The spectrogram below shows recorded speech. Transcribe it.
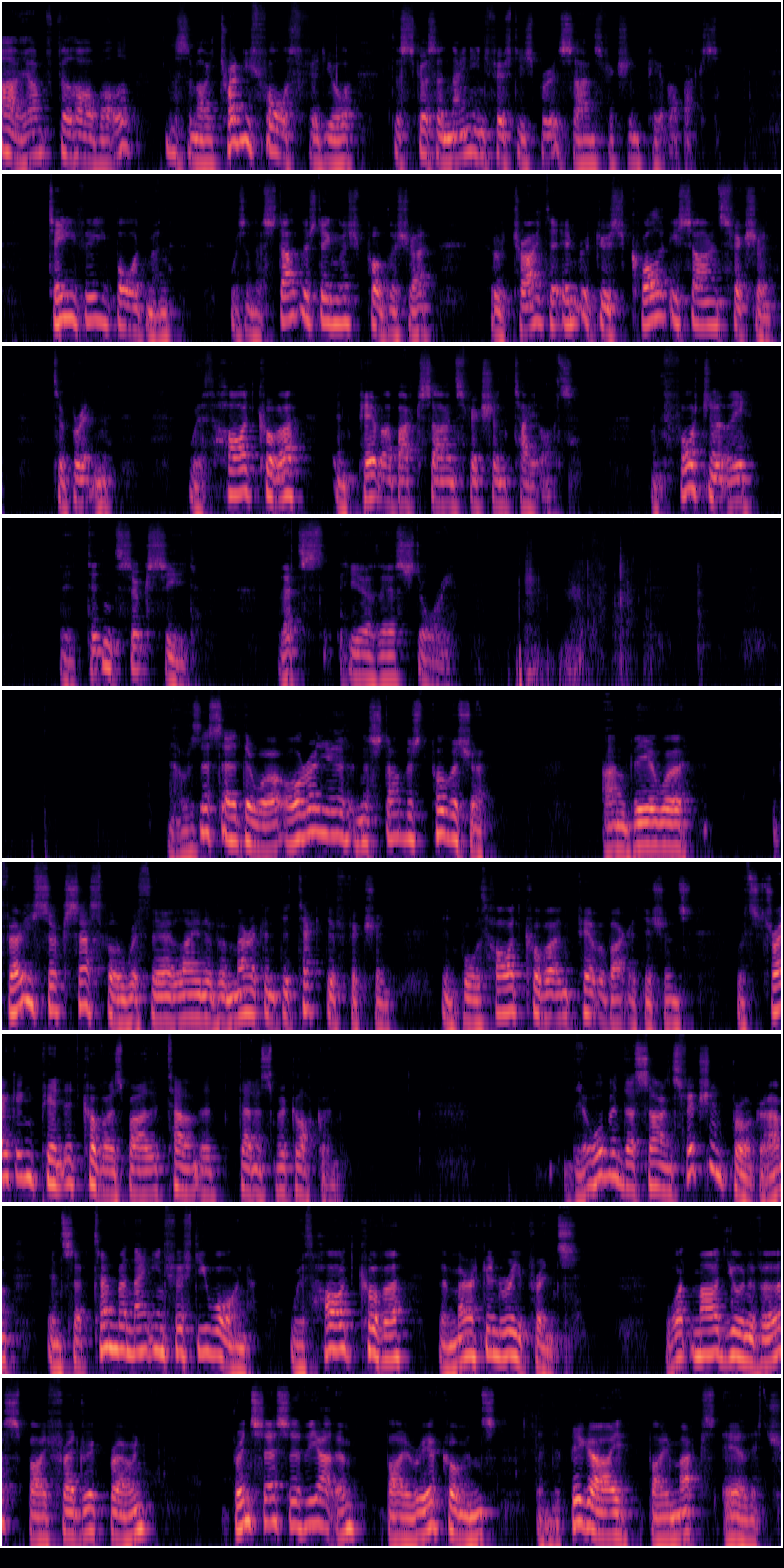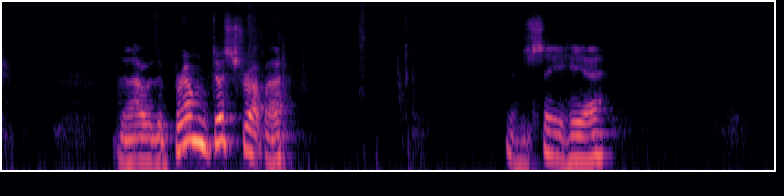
Hi, I'm Phil Harbottle. This is my 24th video discussing 1950s British science fiction paperbacks. T.V. Boardman was an established English publisher who tried to introduce quality science fiction to Britain with hardcover and paperback science fiction titles. Unfortunately, they didn't succeed. Let's hear their story. Now, as I said, they were already an established publisher and they were very successful with their line of American detective fiction in both hardcover and paperback editions with striking painted covers by the talented Denis McLoughlin. They opened their science fiction program in September 1951 with hardcover American reprints what Mad Universe by Fredric Brown, Princess of the Atom by Ray Cummings, and The Big Eye by Max Ehrlich. Now the brown dust wrapper, you see here,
